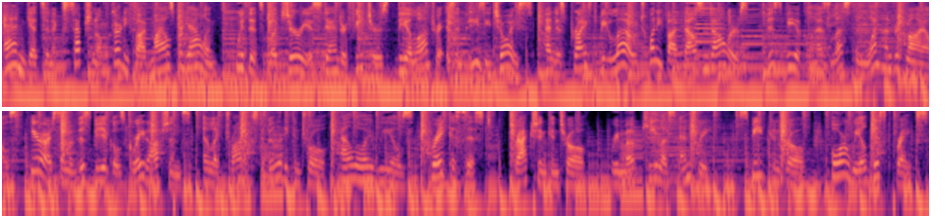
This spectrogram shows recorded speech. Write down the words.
and gets an exceptional 35 miles per gallon. With its luxurious standard features, the Elantra is an easy choice and is priced below $25,000. This vehicle has less than 100 miles. Here are some of this vehicle's great options. Electronic stability control, alloy wheels, brake assist, traction control, remote keyless entry, speed control, four-wheel disc brakes,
